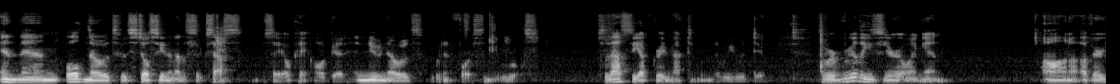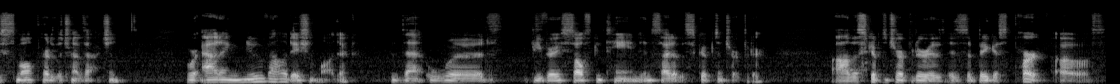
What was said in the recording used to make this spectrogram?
and then old nodes would still see them as a success, say okay, all good, and new nodes would enforce the new rules. So that's the upgrade mechanism that we would do. So we're really zeroing in on a very small part of the transaction. We're adding new validation logic that would be very self-contained inside of the script interpreter. Uh, the script interpreter is, is the biggest part of,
